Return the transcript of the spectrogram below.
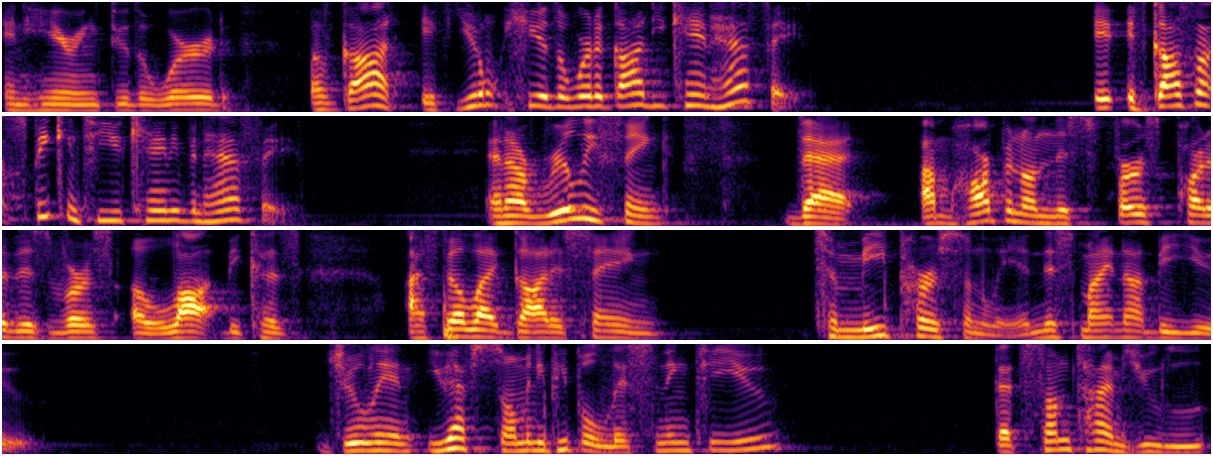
and hearing through the word of God. If you don't hear the word of God, you can't have faith. If God's not speaking to you, you can't even have faith. And I really think that I'm harping on this first part of this verse a lot because I feel like God is saying to me personally, and this might not be you, Julian, you have so many people listening to you that sometimes you,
